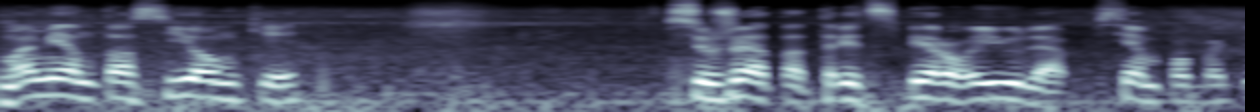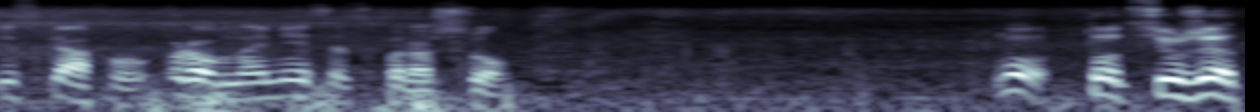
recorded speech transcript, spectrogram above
С момента съемки сюжета 31 июля всем по батискафу ровно месяц прошел. Ну, тот сюжет,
